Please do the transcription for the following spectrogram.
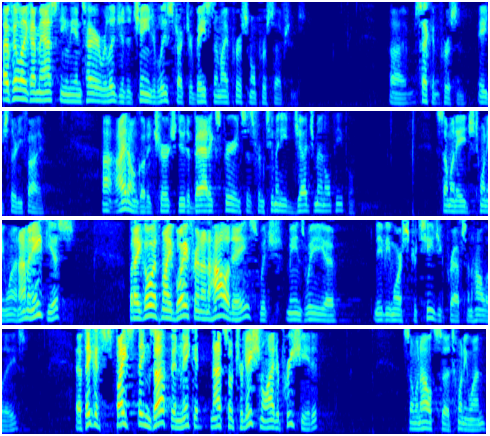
I feel like I'm asking the entire religion to change a belief structure based on my personal perceptions. Uh, second person, age 35. Uh, I don't go to church due to bad experiences from too many judgmental people. Someone age 21. I'm an atheist, but I go with my boyfriend on holidays, which means we uh, maybe more strategic perhaps on holidays. If they could spice things up and make it not so traditional, I'd appreciate it. Someone else, uh, 21.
